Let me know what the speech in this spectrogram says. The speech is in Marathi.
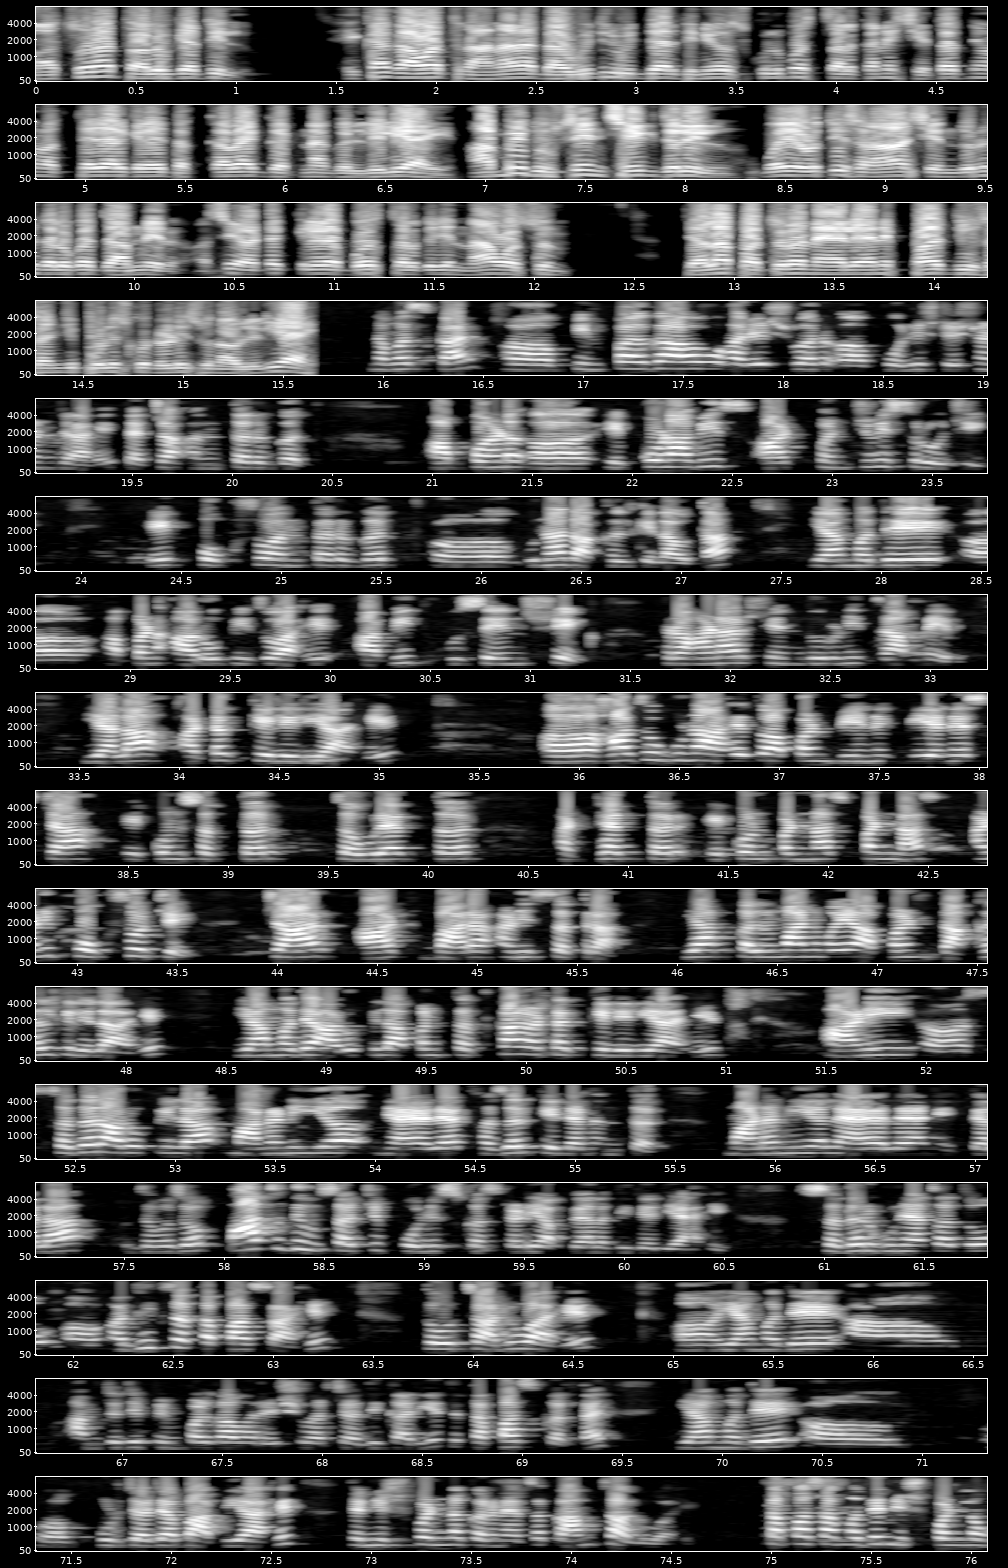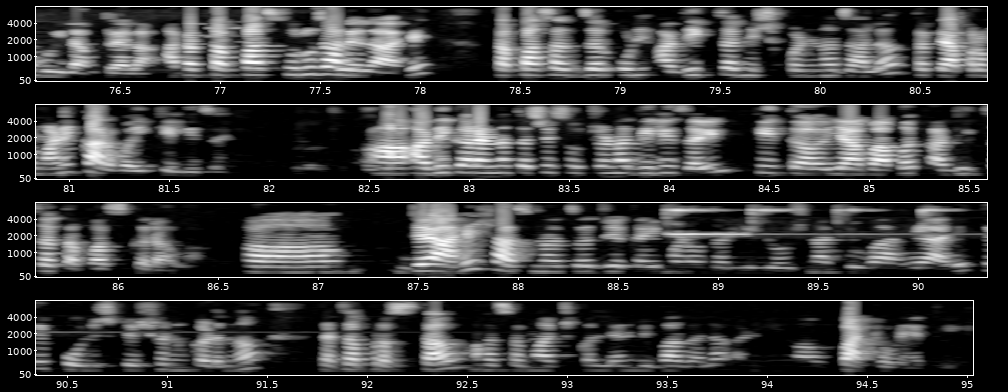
पाचोरा तालुक्यातील एका गावात राहणाऱ्या दहावीतील विद्यार्थिनीवर स्कूल बस चालकाने शेतात नेऊन अत्याचार केल्याची धक्कादायक घटना घडलेली आहे. आबिद हुसेन शेख जलील वय एडतीस राहणार शेंदुरी तालुका जामनेर असे अटक केलेल्या बस चालकाचे नाव असून त्याला पाचोरा न्यायालयाने पाच दिवसांची पोलीस कोठडी सुनावलेली आहे. नमस्कार. पिंपळगाव हरेश्वर पोलीस स्टेशन जे आहे त्याच्या अंतर्गत आपण एकोणावीस आठ पंचवीस रोजी एक पोक्सो अंतर्गत गुन्हा दाखल केला होता. यामध्ये आपण आरोपी जो आहे आबिद हुसेन शेख राहणार शेंदुर्णी जामनेर याला अटक केलेली आहे. हा जो गुन्हा आहे तो आपण बीएनएसच्या एकोणसत्तर चौऱ्याहत्तर अठ्याहत्तर एकोणपन्नास पन्नास आणि पोक्सोचे चार आठ बारा आणि सतरा या कलमान्वये आपण दाखल केलेला आहे. यामध्ये आरोपीला आपण तत्काळ अटक केलेली आहे आणि सदर आरोपीला माननीय न्यायालयात हजर केल्यानंतर माननीय न्यायालयाने त्याला जवळजवळ पाच दिवसाची पोलीस कस्टडी आपल्याला दिलेली आहे. सदर गुन्ह्याचा जो अधिकचा तपास आहे तो चालू आहे. यामध्ये आमचे जे पिंपळगाव हरेश्वरचे अधिकारी आहेत ते तपास करतायत. यामध्ये अ, पुढच्या ज्या बाबी आहेत ते निष्पन्न करण्याचं काम चालू आहे. तपासामध्ये निष्पन्न होईल आपल्याला. आता तपास सुरू झालेला आहे. तपासात जर कोणी अधिकचं निष्पन्न झालं तर त्याप्रमाणे कारवाई केली जाईल. अधिकाऱ्यांना तशी सूचना दिली जाईल की याबाबत अधिकचा तपास करावा. जे आहे शासनाचं जे काही मनोधरी योजना किंवा हे आहे ते पोलीस स्टेशन कडनं त्याचा प्रस्ताव हा समाज कल्याण विभागाला आणि पाठवण्यात येईल.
